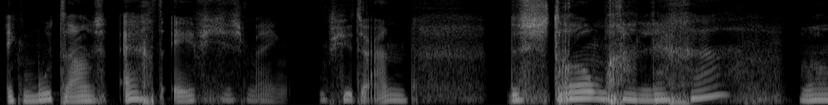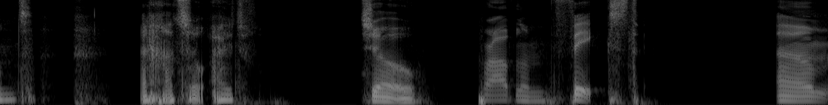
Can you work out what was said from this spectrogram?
ik moet trouwens echt eventjes mijn computer aan de stroom gaan leggen. Want hij gaat zo uit. Zo, problem fixed. Ehm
